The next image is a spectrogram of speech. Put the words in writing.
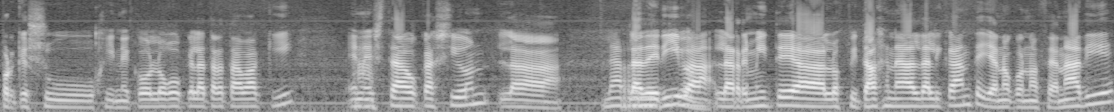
porque su ginecólogo que la trataba aquí, en Ah. esta ocasión la, La deriva, la remite al Hospital General de Alicante, ya no conoce a nadie.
